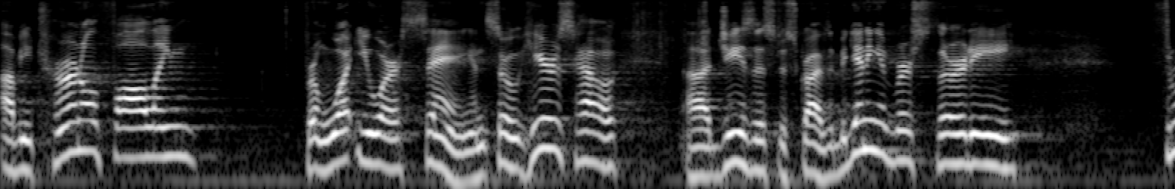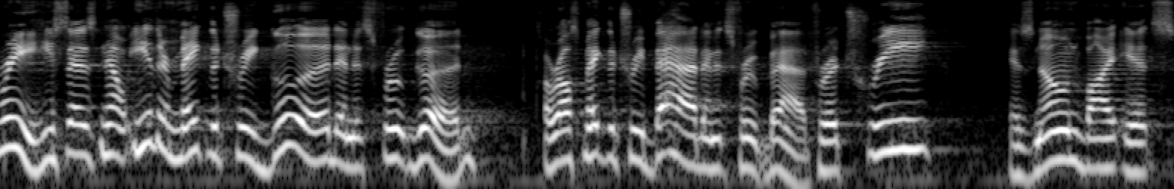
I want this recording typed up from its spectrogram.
of eternal falling from what you are saying. And so here's how uh, Jesus describes it. Beginning in verse 33, he says, Now either make the tree good and its fruit good, or else make the tree bad and its fruit bad. For a tree is known by its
